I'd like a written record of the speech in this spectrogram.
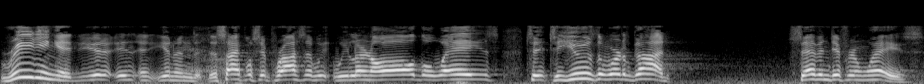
reading it. You know, in the discipleship process, we, we learn all the ways to, to use the Word of God. Seven different ways.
